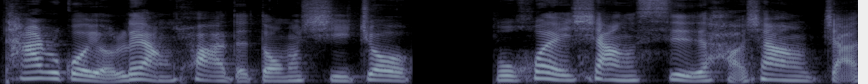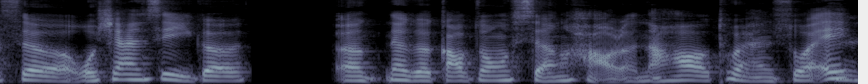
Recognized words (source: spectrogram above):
它如果有量化的东西，就不会像是好像假设我现在是一个呃那个高中生好了，然后突然说，哎，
